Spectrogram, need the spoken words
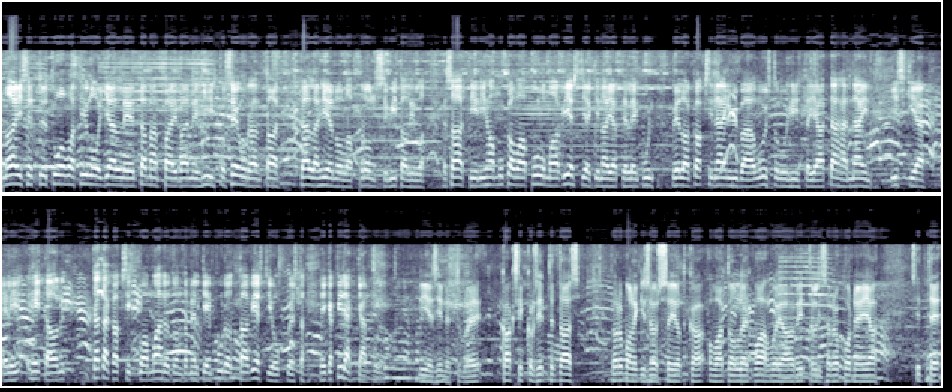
Naiset tuovat ilon jälleen tämän päivän hiihtoseurantaan tällä hienolla pronssimitalilla. Ja saatiin ihan mukavaa pulmaa viestiäkin ajatellen, kun meillä on kaksi näin hyvää luisteluhiihtäjää tähän näin iskiä. Eli heitä on tätä kaksikkoa mahdotonta melkein pudottaa viestijoukkueesta, eikä pidäkään pudottaa. Niin ja sinne tulee kaksikko sitten taas normaalikisoissa, jotka ovat olleet vahvoja, on Riitta-Liisa Roponen ja sitten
